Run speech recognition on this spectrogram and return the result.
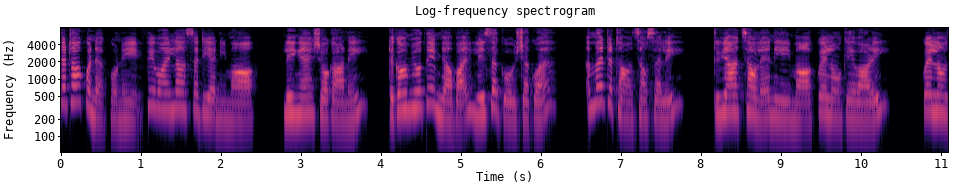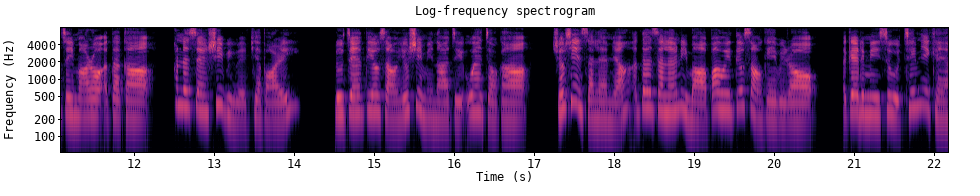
2009ခုနှစ်ဖေဖော်ဝါရီလ17ရက်နေ့မှာလေငန်းယောဂနဲ့တကောင်မျိုးသစ်မြောက်ပိုင်း49ရက်ကွက်အမှတ်1064ဒုရ6လမ်းနေမှာကွယ်လွန်ခဲ့ပါတယ်။ကွယ်လွန်ချိန်မှာတော့အသက်က80ရှိပြီပဲဖြစ်ပါတယ် လူကျန်းတရုတ်ဆောင်ရုပ်ရှင်မင်းသားကြီးဦးအန်ကျော်ကရုပ်ရှင်ဇာတ်လမ်းများအသက်ဇာတ်လမ်းတွေမှာပါဝင်တရုတ်ဆောင်ခဲ့ပြီးတော့အကယ်ဒမီဆုချင်းမြင့်ခံရ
